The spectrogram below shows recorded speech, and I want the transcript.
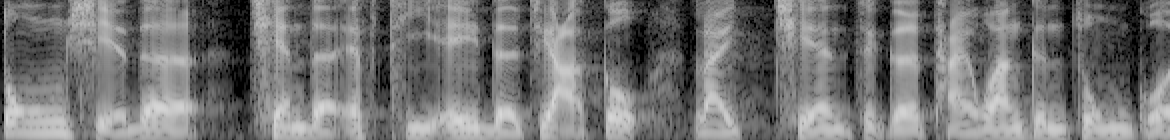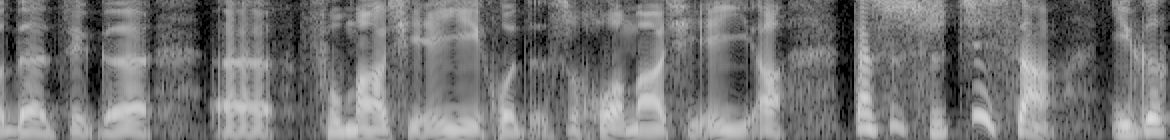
东协的签的 FTA 的架构来签这个台湾跟中国的这个呃服贸协议或者是货贸协议啊，但是实际上一个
